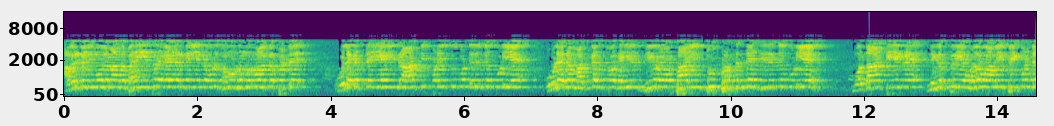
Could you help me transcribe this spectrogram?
அவர்களின் மூலமாக பனி இஸ்ரவேலர்கள் என்ற ஒரு சமூகம் உருவாக்கப்பட்டு உலகத்தையே இன்று ஆட்சி படைத்துக் கொண்டிருக்கக்கூடிய உலக மக்கள் தொகையில் ஜீரோ பாயிண்ட் டூ பர்சன்டேஜ் இருக்கக்கூடிய மொதாட்டி என்ற மிகப்பெரிய உணவு அமைப்பை கொண்ட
